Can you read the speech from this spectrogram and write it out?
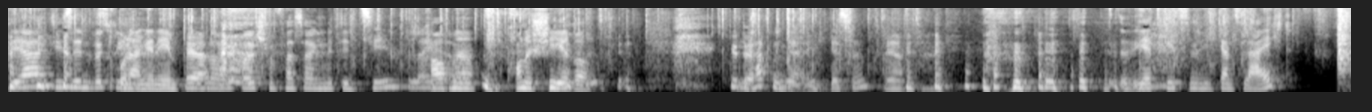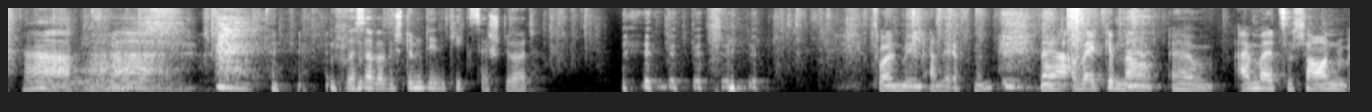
Ja, die sind wirklich unangenehm. Ja. Genau, ich wollte schon fast sagen, mit den Zähnen vielleicht. Brauch eine, brauch eine Schere. Die hatten wir eigentlich gestern. Ja. Jetzt geht es natürlich ganz leicht. Ah. ah. Du hast aber bestimmt den Keks zerstört. Jetzt wollen wir ihn alle öffnen. Naja, aber genau, ähm, einmal zu schauen,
